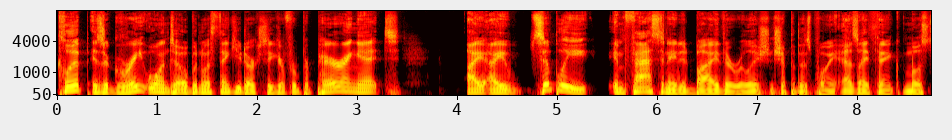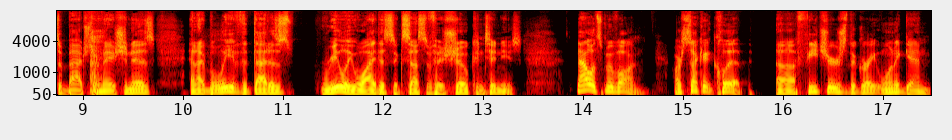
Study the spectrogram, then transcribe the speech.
clip is a great one to open with. Thank you, Dark Seeker, for preparing it. I, I simply am fascinated by their relationship at this point, as I think most of Bachelor Nation is. And I believe that that is really why the success of his show continues. Now let's move on. Our second clip uh, features the great one again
